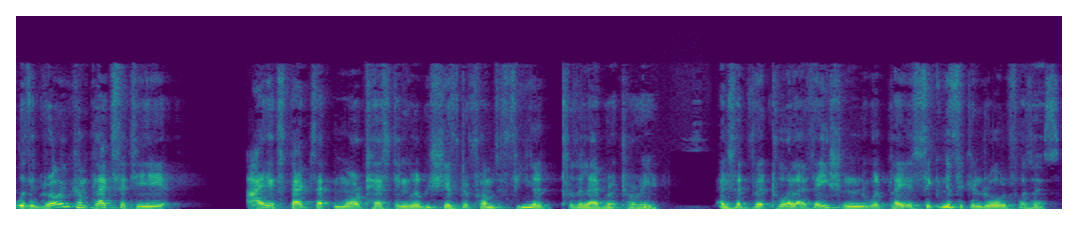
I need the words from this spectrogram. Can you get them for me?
with the growing complexity, I expect that more testing will be shifted from the field to the laboratory, and that virtualization will play a significant role for this.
